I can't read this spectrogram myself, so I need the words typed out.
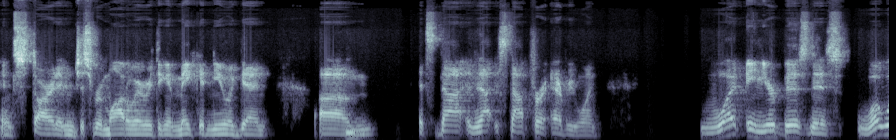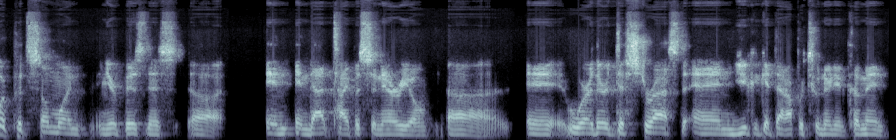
and start and just remodel everything and make it new again. Um, mm-hmm. It's not, not it's not for everyone what in your business what would put someone in your business uh, in in that type of scenario uh, eh, where they're distressed and you could get that opportunity to come in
